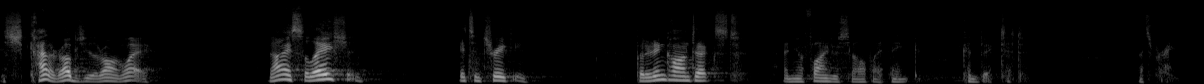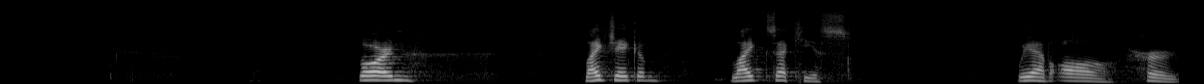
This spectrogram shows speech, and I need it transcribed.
it kind of rubs you the wrong way. In isolation, it's intriguing. Put it in context, and you'll find yourself, I think, convicted. Let's pray. Lord, like Jacob, like Zacchaeus, we have all heard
